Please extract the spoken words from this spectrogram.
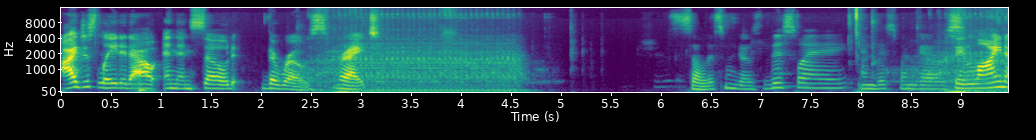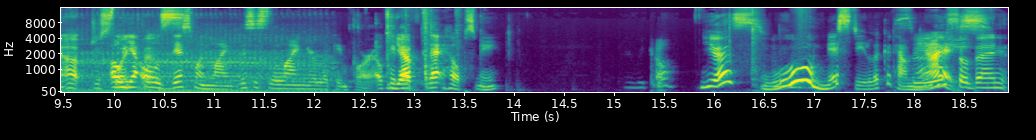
I just laid it out and then sewed the rows. Right. So this one goes this way, and this one goes. They line up just Oh like yeah. Oh, this. Oh, this one line. This is the line you're looking for. Okay, Yep. that that helps me. Here go. Yes. Ooh, Misty, look at how See? nice. So then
